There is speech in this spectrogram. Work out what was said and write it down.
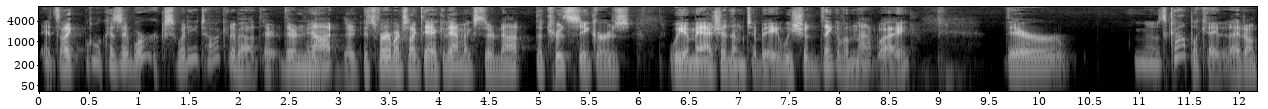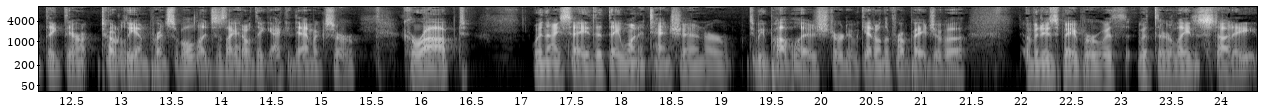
it's like, well, because it works. What are you talking about? They're they're not. they're- it's very much like the academics. They're not the truth seekers we imagine them to be. We shouldn't think of them that way they're you know, it's complicated. I don't think they're totally unprincipled. It's just like I don't think academics are corrupt when I say that they want attention or to be published or to get on the front page of a of a newspaper with with their latest study.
